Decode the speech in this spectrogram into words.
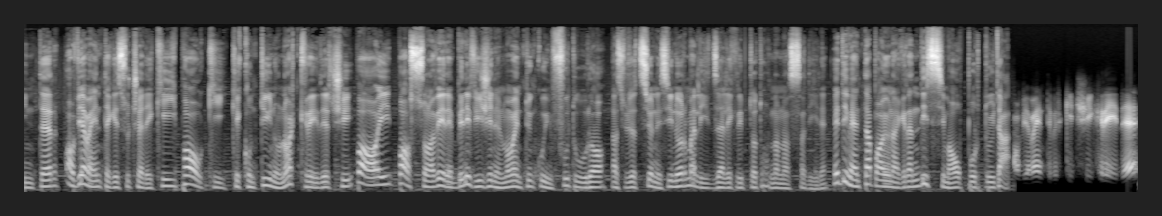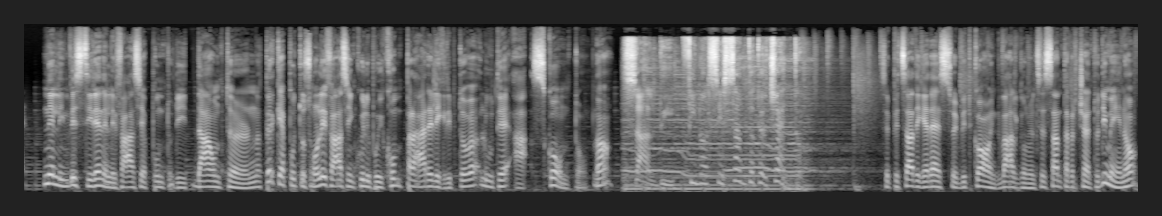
winter, ovviamente che succede? Che i pochi che continuano a crederci poi possono avere benefici nel momento in cui in futuro la situazione si normalizza e le cripto tornano a salire. E diventa poi una grandissima opportunità, ovviamente per chi ci crede, nell'investire nelle fasi appunto di downturn, perché appunto sono le fasi in cui li puoi comprare le criptovalute a sconto, no? Saldi fino al 60%. Se pensate che adesso i bitcoin valgono il 60% di meno,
